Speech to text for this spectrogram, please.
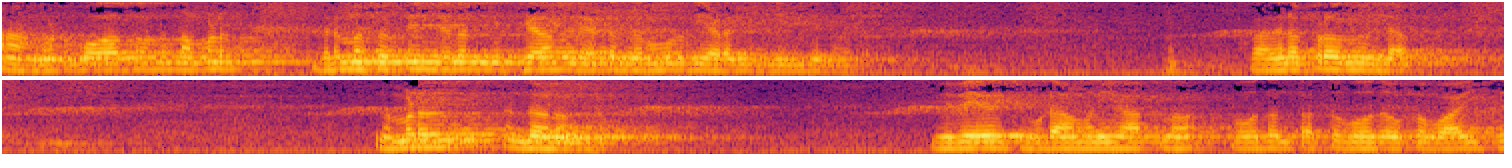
ആ അങ്ങോട്ട് പോകാത്തതുകൊണ്ട് നമ്മൾ ബ്രഹ്മസത്യം ജഗൻ മിഥ്യാന്ന് കേട്ട് നിർവൃതി അടങ്ങി ജീവിക്കുന്നവർ അപ്പൊ അതിനപ്പുറമൊന്നുമില്ല നമ്മൾ എന്താണ്? വിവേക ചൂടാമണി ആത്മബോധം തത്വബോധം ഒക്കെ വായിച്ച്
